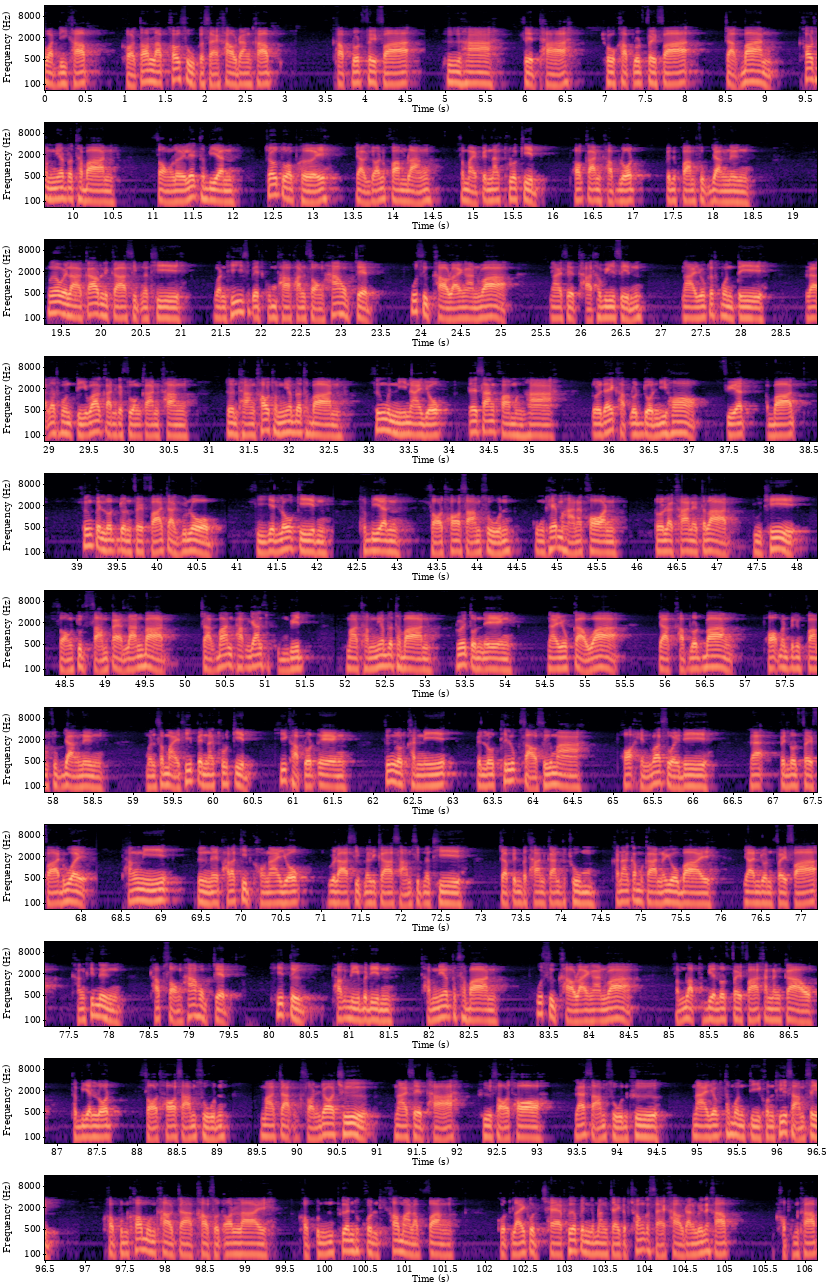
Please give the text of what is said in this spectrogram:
สวัสดีครับ ขอต้อนรับเข้าสู่กระแสข่าวดังครับ ขับรถไฟฟ้า ฮือฮาเศรษฐา โชว์ขับรถไฟฟ้า จากบ้านเข้าทำเนียบรัฐบาล ส่องเลยเลขทะเบียน เจ้าตัวเผย อยากย้อนความหลัง สมัยเป็นนักธุรกิจ เพราะการขับรถเป็นความสุขอย่างหนึ่ง เมื่อเวลา9นาฬิกา10 นาที วันที่ 21 กุมภาพันธ์ 2567 ผู้สื่อข่าวรายงานว่า นายเศรษฐาทวีสิน นายกรัฐมนตรี และรัฐมนตรีว่าการกระทรวงการคลัง เดินทางเข้าทำเนียบรัฐบาล ซึ่งวันนี้นายกได้สร้างความฮือฮา โดยได้ขับรถยนต์ยี่ห้อ Fiat Abarth ซึ่งเป็นรถยนต์ไฟฟ้าจากยุโรป สีเยลโลกรีน ทะเบียนสท30 กรุงเทพมหานคร โดยราคาในตลาดอยู่ที่ 2.38 ล้านบาท จากบ้านพักย่านสุขุมวิทมาทำเนียบรัฐบาลด้วยตนเอง นายกกล่าวว่า อยากขับรถบ้าง เพราะมันเป็นความสุขอย่างหนึ่ง เหมือนสมัยที่เป็นนักธุรกิจที่ขับรถเอง ซึ่งรถคันนี้เป็นรถที่ลูกสาวซื้อมา เพราะเห็นว่าสวยดี และเป็นรถไฟฟ้าด้วย ทั้งนี้หนึ่งในภารกิจของนายก เวลา 10นาฬิกา30 นาที จะเป็นประธานการประชุม คณะกรรมการนโยบาย ยานยนต์ไฟฟ้า ครั้งที่ 1 ทับ 2567 ที่ตึกพักดีบดินทร์ทำเนียบรัฐบาล ผู้สื่อข่าวรายงานว่าสำหรับทะเบียนรถไฟฟ้าคันดังกล่าว ทะเบียนรถ สอท30 มาจากอักษรย่อชื่อ นายเศรษฐา คือสอทอและ 30 คือ นายกรัฐมนตรีคนที่ 30 ขอบคุณข้อมูลข่าวจากข่าวสดออนไลน์ ขอบคุณเพื่อนทุกคนที่เข้ามารับฟัง กดไลค์กดแชร์เพื่อเป็นกำลังใจกับช่องกระแสข่าวดังด้วยนะครับ ขอบคุณครับ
